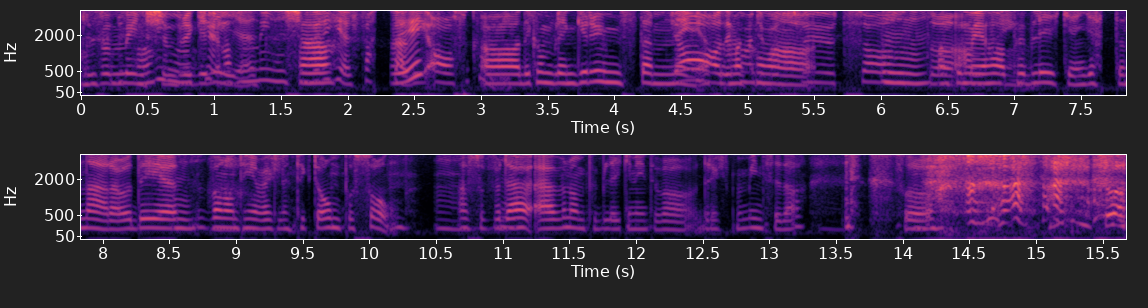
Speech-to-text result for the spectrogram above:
Och det ska bli Münchenbryggeriet. Alltså Münchenbryggeriet, fatta det Visst. är ascoolt. Ja det kommer bli en grym stämning. Ja, Alltså, det man kommer typ vara slutsålt Mm, och Man kommer ju ha publiken jättenära och det Mm. var någonting jag verkligen tyckte om på sång. Mm. Alltså för där, även om publiken inte var direkt på min sida så, så,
